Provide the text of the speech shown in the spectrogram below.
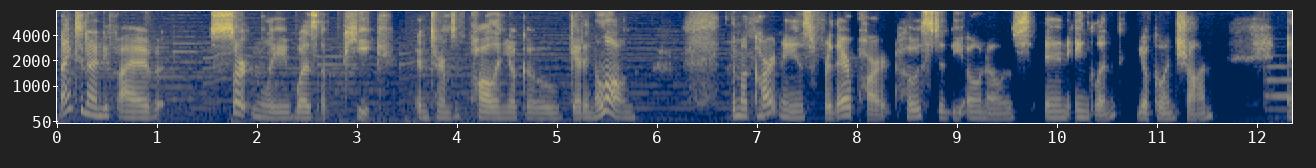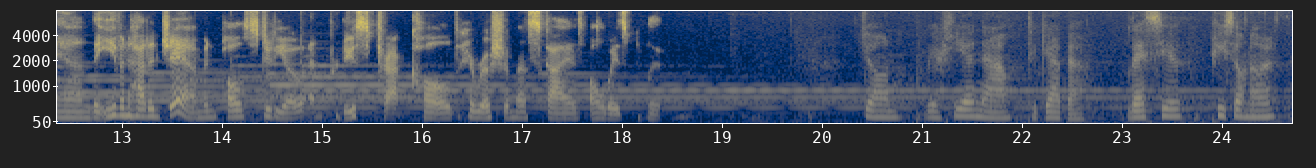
1995 certainly was a peak in terms of Paul and Yoko getting along. The McCartneys, for their part, hosted the Onos in England, Yoko and Sean, and they even had a jam in Paul's studio and produced a track called Hiroshima Sky is Always Blue. John, we're here now together. Bless you, peace on earth,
